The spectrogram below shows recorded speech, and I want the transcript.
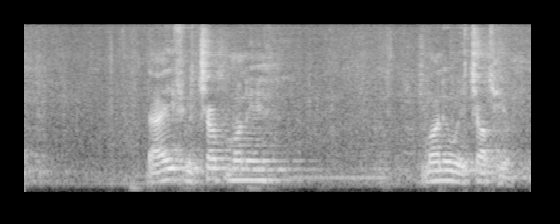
that if you chop money, money will chop you.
